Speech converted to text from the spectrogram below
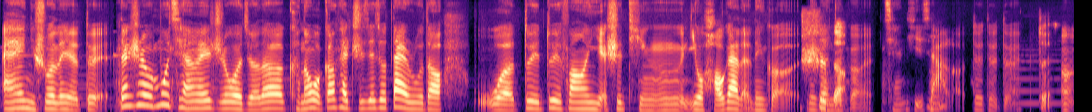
哎，你说的也对，但是目前为止，我觉得可能我刚才直接就带入到我对对方也是挺有好感的那个那个那个前提下了。对对对对，嗯。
